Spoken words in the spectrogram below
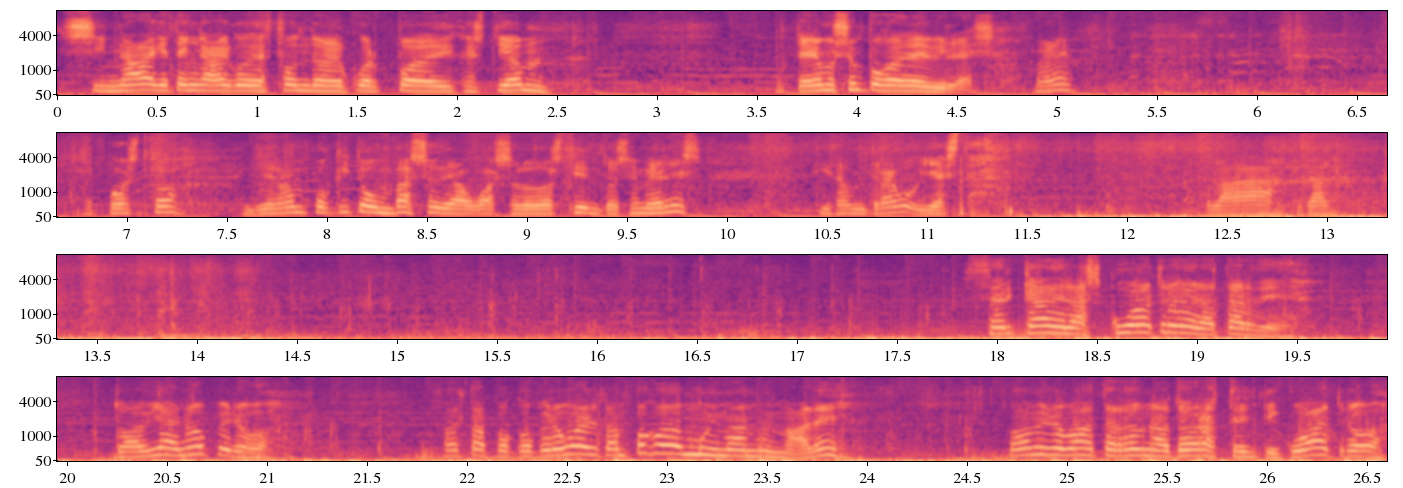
sin nada que tenga algo de fondo en el cuerpo de digestión, tenemos un poco débiles, ¿vale? He puesto, llenar un poquito un vaso de agua, solo 200 ml, quizá un trago y ya está. Hola, ¿qué tal? Cerca de las 4 de la tarde. Todavía no, pero falta poco. Pero bueno, tampoco es muy mal, muy mal, ¿eh? Más o menos va a tardar unas 2 horas 34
